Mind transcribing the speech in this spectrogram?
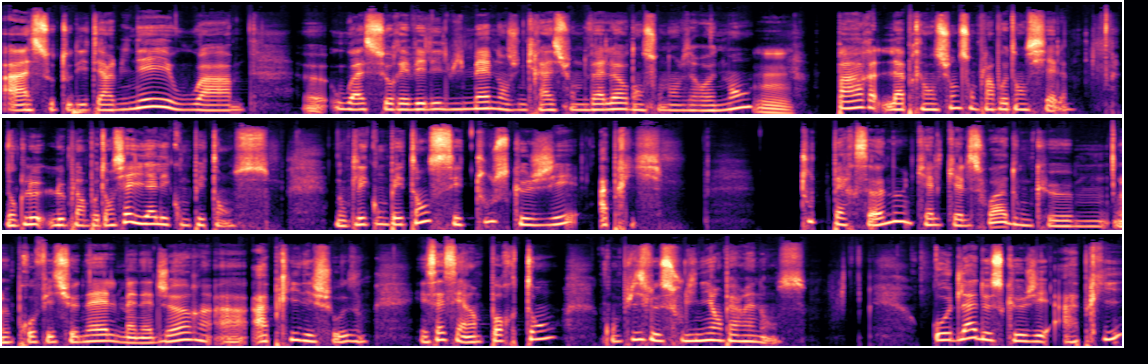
à s'autodéterminer ou à, euh, ou à se révéler lui-même dans une création de valeur dans son environnement Mmh. par l'appréhension de son plein potentiel. Donc le, le plein potentiel, il y a les compétences. Donc les compétences, c'est tout ce que j'ai appris. Toute personne, quelle qu'elle soit, donc euh, professionnelle, manager, a appris des choses. Et ça, c'est important qu'on puisse le souligner en permanence. Au-delà de ce que j'ai appris,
